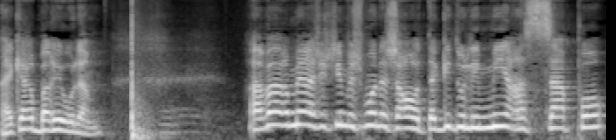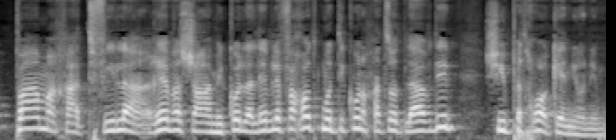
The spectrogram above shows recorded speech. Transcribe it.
העיקר בריא אולם. עבר 168 שעות, תגידו לי מי עשה פה פעם אחת תפילה, רבע שעה מכל הלב, לפחות כמו תיקון חצות להבדיל, שיפתחו הקניונים.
